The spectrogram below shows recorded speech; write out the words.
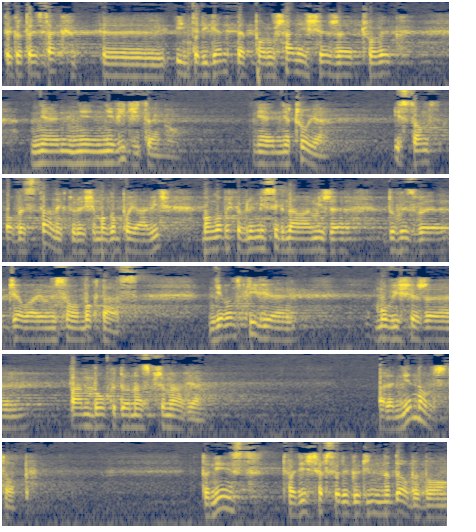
Tylko to jest tak y, inteligentne poruszanie się, że człowiek nie, nie, nie widzi tego, nie, nie czuje. I stąd owe stany, które się mogą pojawić, mogą być pewnymi sygnałami, że duchy złe działają i są obok nas. Niewątpliwie mówi się, że Pan Bóg do nas przemawia, ale nie non-stop. To nie jest 24 godziny na dobę, bo,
